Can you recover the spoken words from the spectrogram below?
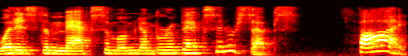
What is the maximum number of x-intercepts? Five.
